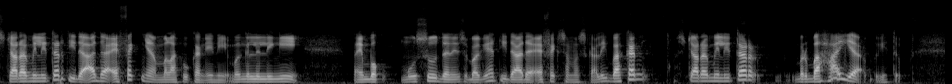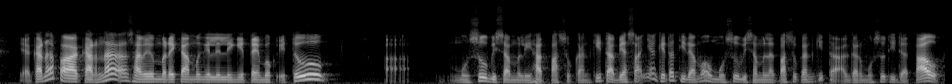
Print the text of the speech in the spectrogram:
secara militer tidak ada efeknya melakukan ini, mengelilingi tembok musuh dan lain sebagainya tidak ada efek sama sekali. Bahkan secara militer berbahaya begitu. Ya karena apa? Karena sambil mereka mengelilingi tembok itu uh, musuh bisa melihat pasukan kita. Biasanya kita tidak mau musuh bisa melihat pasukan kita agar musuh tidak tahu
